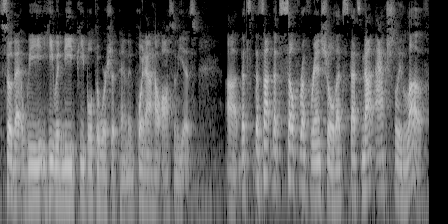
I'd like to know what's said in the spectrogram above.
so that we he would need people to worship him and point out how awesome he is. Uh, that's that's not that's self-referential. That's that's not actually love.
